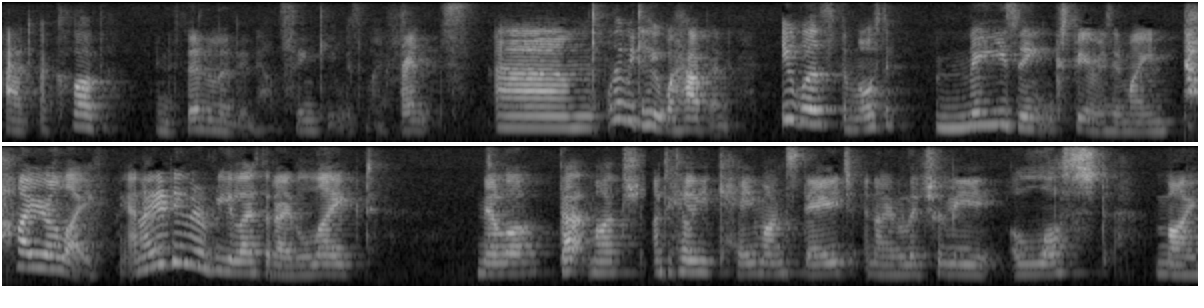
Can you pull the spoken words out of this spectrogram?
at a club in Finland, in Helsinki, with my friends. Um, let me tell you what happened. It was the most amazing experience in my entire life. And I didn't even realize that I liked Melo that much until he came on stage and I literally lost my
